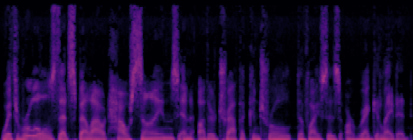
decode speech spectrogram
with rules that spell out how signs and other traffic control devices are regulated.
